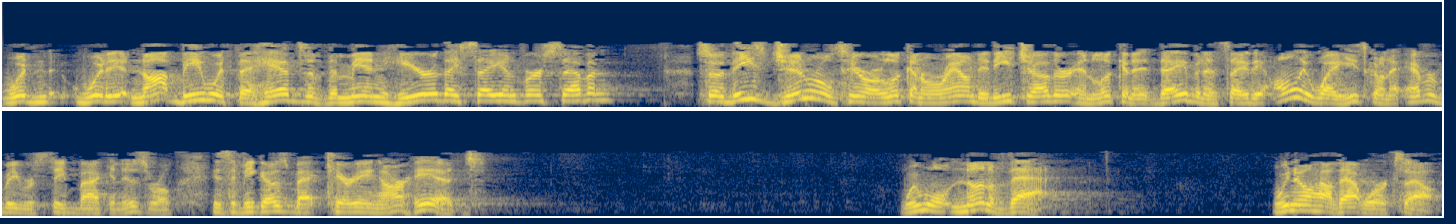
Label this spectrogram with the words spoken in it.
Would, would it not be with the heads of the men here, they say in verse 7? So these generals here are looking around at each other and looking at David and say the only way he's going to ever be received back in Israel is if he goes back carrying our heads. We want none of that. We know how that works out.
